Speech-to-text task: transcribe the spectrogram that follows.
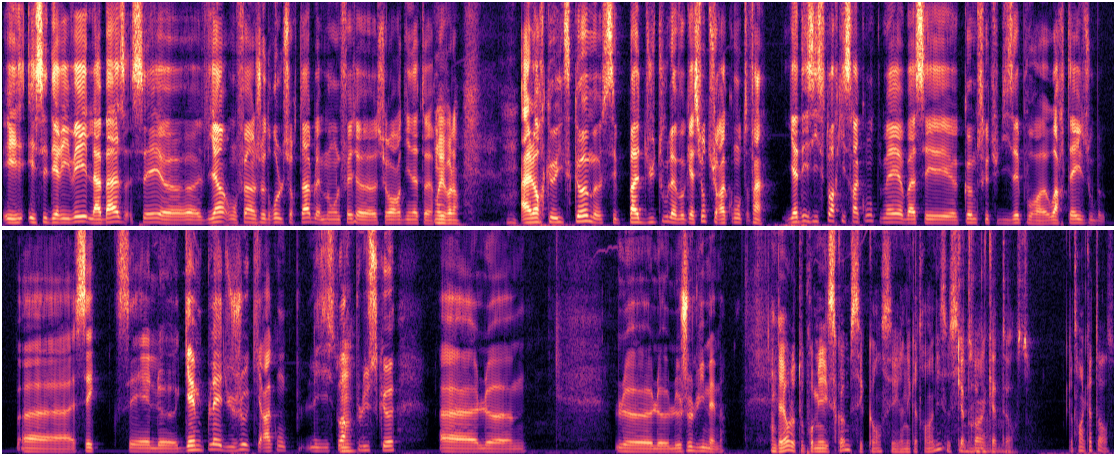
et, et ses dérivés, la base, c'est euh, viens, on fait un jeu de rôle sur table, mais on le fait euh, sur ordinateur. Oui, voilà. Alors que XCOM, c'est pas du tout la vocation. Tu racontes, enfin, il y a des histoires qui se racontent, mais bah, c'est comme ce que tu disais pour euh, War Tales, où euh, c'est le gameplay du jeu qui raconte les histoires Mm. plus que euh, le, le, le, le jeu lui-même. D'ailleurs, le tout premier XCOM, c'est quand? C'est années 90 aussi 94. 94.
